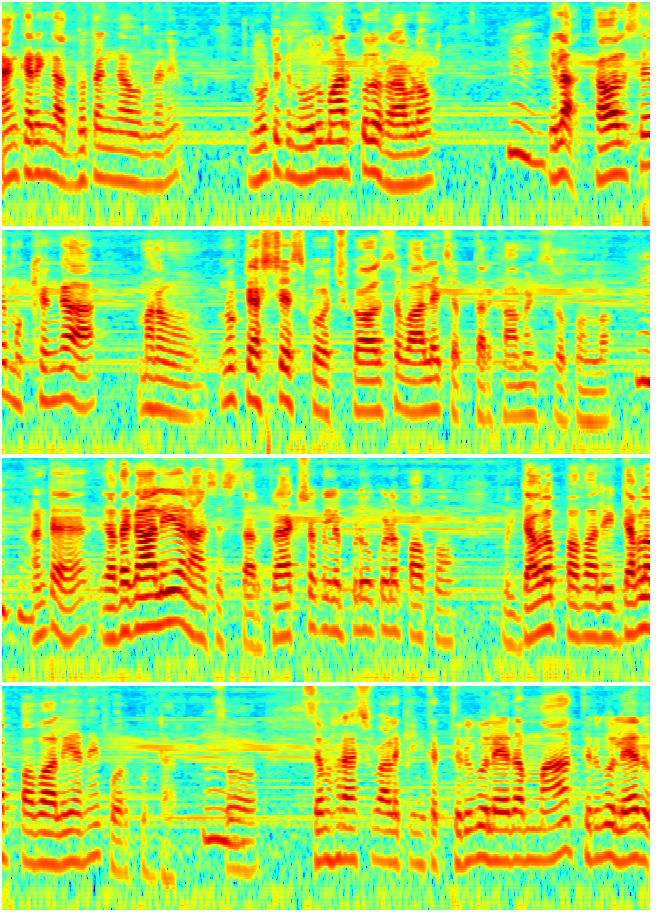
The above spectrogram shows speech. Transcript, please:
యాంకరింగ్ అద్భుతంగా ఉందని నూటికి నూరు మార్కులు రావడం. ఇలా కావలిస్తే ముఖ్యంగా మనం నువ్వు టెస్ట్ చేసుకోవచ్చు కావలిస్తే వాళ్ళే చెప్తారు కామెంట్స్ రూపంలో. అంటే ఎదగాలి అని ఆశిస్తారు. ప్రేక్షకులు ఎప్పుడూ కూడా పాపం డెవలప్ అవ్వాలి డెవలప్ అవ్వాలి అనే కోరుకుంటారు. సో సింహరాశి వాళ్ళకి ఇంకా తిరుగు లేదమ్మా తిరుగు లేదు.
